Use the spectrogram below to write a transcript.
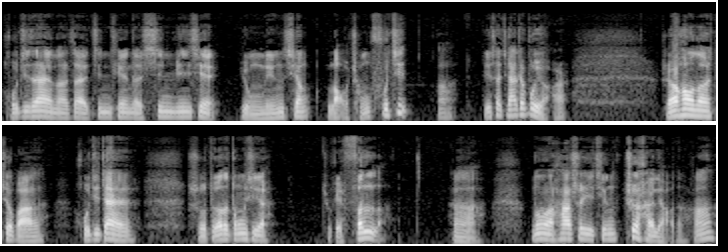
胡济寨呢，在今天的新宾县永陵乡老城附近啊，离他家就不远然后呢，就把胡济寨所得的东西啊，就给分了，啊，努尔哈赤一听，这还了得啊！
